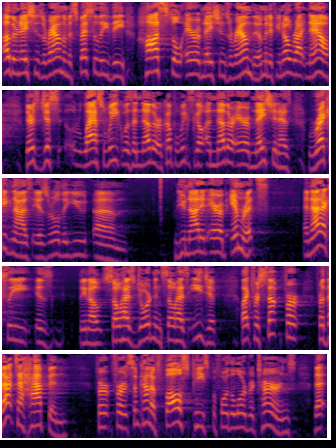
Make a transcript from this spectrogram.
other nations around them, especially the hostile Arab nations around them. And if you know right now, there's just last week was another, a couple weeks ago, another Arab nation has recognized Israel, the, um, the United Arab Emirates, and that actually is, you know, so has Jordan and so has Egypt. Like for some, for, for that to happen, for, for some kind of false peace before the Lord returns, that,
